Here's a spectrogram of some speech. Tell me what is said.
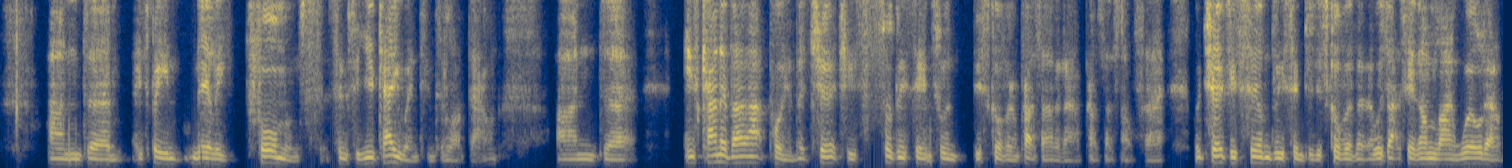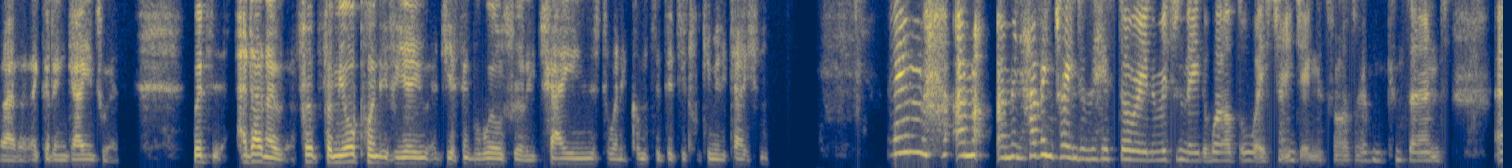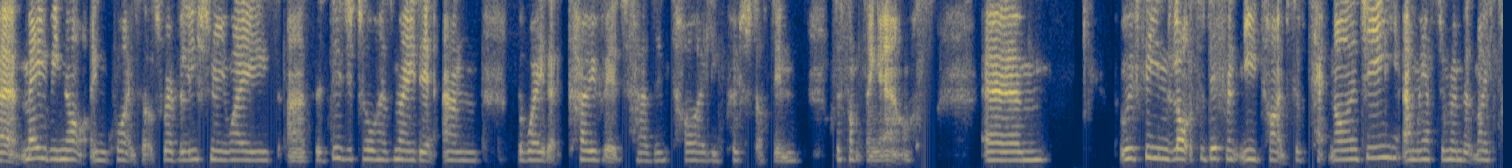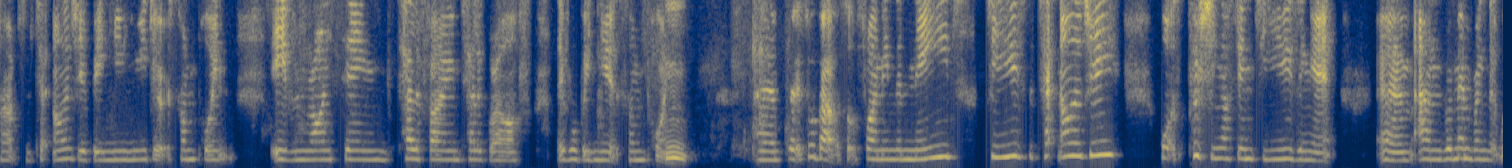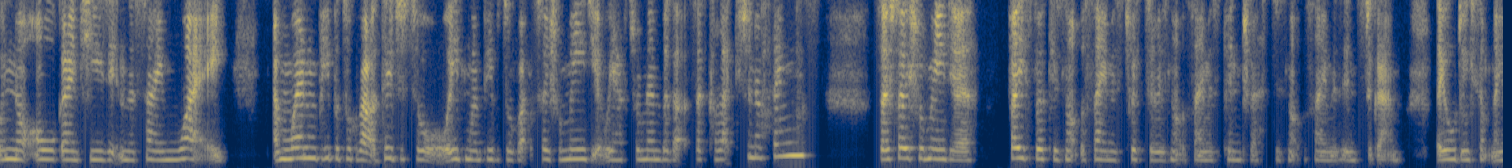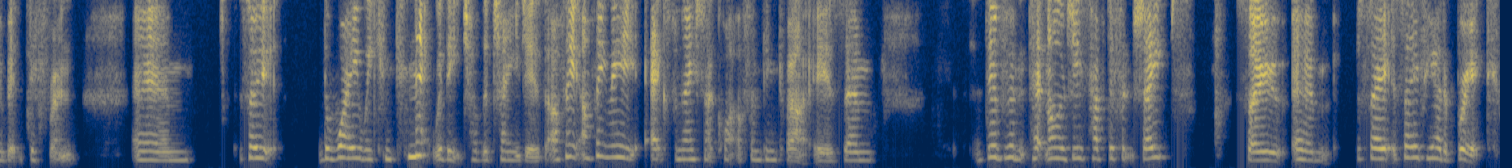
and um, it's been nearly four months since the UK went into lockdown, and uh, it's kind of at that point that churches suddenly seem to discover, and perhaps I don't know, perhaps that's not fair, but churches suddenly seem to discover that there was actually an online world out there that they could engage with. But I don't know, from, from your point of view, do you think the world's really changed when it comes to digital communication? Um, I'm, I mean, having trained as a historian originally, the world's always changing as far as I'm concerned. Uh, maybe not in quite such revolutionary ways as the digital has made it and the way that COVID has entirely pushed us into something else. Um, we've seen lots of different new types of technology and we have to remember that most types of technology have been new media at some point, even writing, telephone, telegraph, they've all been new at some point. Mm um, but it's all about sort of finding the need to use the technology, what's pushing us into using it, um, and remembering that we're not all going to use it in the same way. And when people talk about digital, or even when people talk about social media, we have to remember that's a collection of things. So social media, Facebook is not the same as Twitter, is not the same as Pinterest, is not the same as Instagram. They all do something a bit different. Um, so the way we can connect with each other changes. I think I think the explanation I quite often think about is um, different technologies have different shapes. So um, say say if you had a brick,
